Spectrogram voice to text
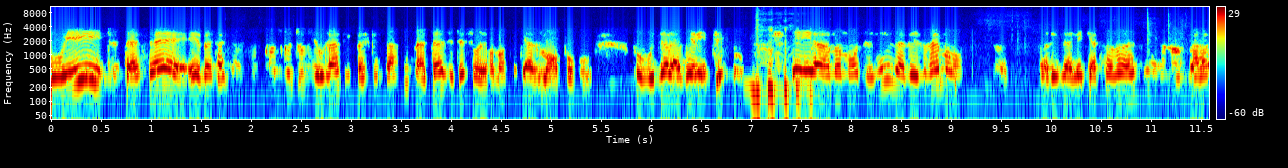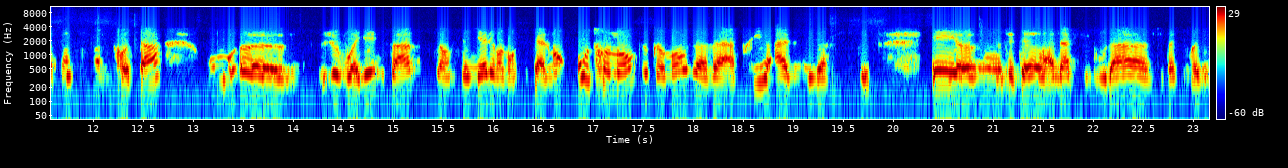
Oui, tout à fait. Et ben ça, c'est une presque autobiographique parce qu'une partie de ma thèse était sur les romantiques allemands, pour vous, pour vous dire la vérité. et à un moment donné, j'avais vraiment, dans les années 90, trop tard, où euh, je voyais une femme qui enseignait les romantiques allemands autrement que comment j'avais appris à l'université. Et euh, c'était Anna Sigula, je sais pas si vous voyez,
